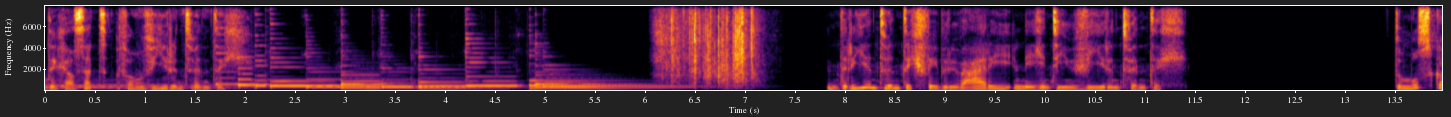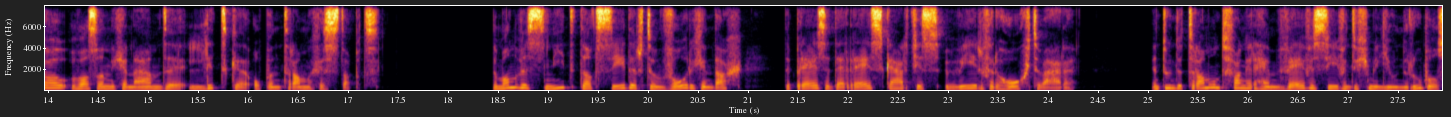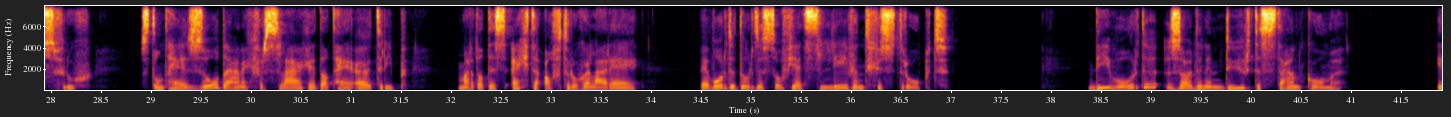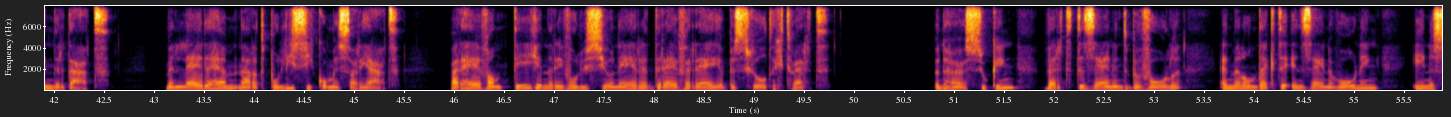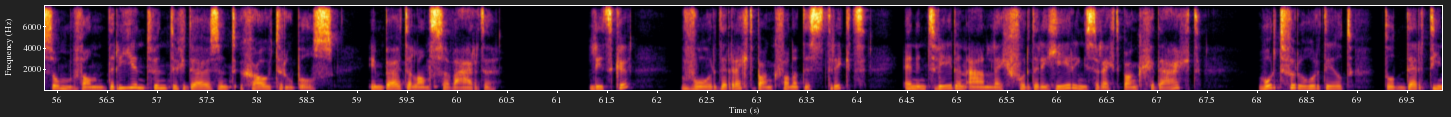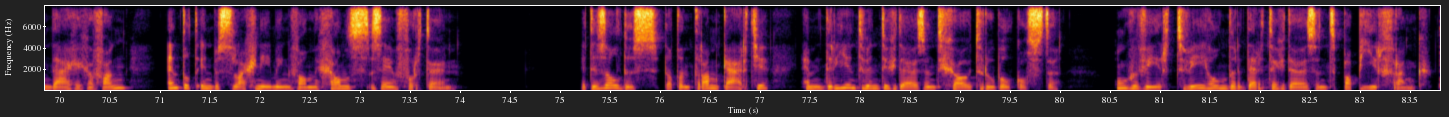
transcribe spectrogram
De Gazet van 24. ...23 februari 1924. Te Moskou was een genaamde Litke op een tram gestapt. De man wist niet dat sedert een vorige dag de prijzen der reiskaartjes weer verhoogd waren. En toen de tramontvanger hem 75 miljoen roebels vroeg, stond hij zodanig verslagen dat hij uitriep: Maar dat is echte aftrogelarij. Wij worden door de Sovjets levend gestroopt. Die woorden zouden hem duur te staan komen. Inderdaad, men leidde hem naar het politiecommissariaat, waar hij van tegenrevolutionaire drijverijen beschuldigd werd. Een huiszoeking werd te zijnend bevolen en men ontdekte in zijn woning een som van 23.000 goudroebels in buitenlandse waarde. Litke, voor de rechtbank van het district en in tweede aanleg voor de regeringsrechtbank gedaagd, wordt veroordeeld tot 13 dagen gevang en tot inbeslagneming van gans zijn fortuin. Het is al dus dat een tramkaartje hem 23.000 goudroebel kostte, ongeveer 230.000 papierfrank.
